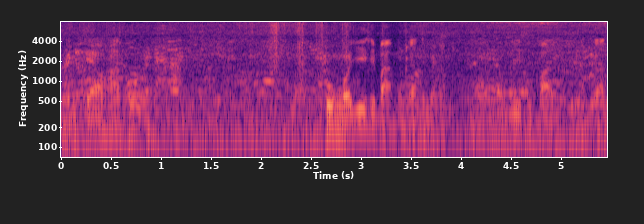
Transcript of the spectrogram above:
หนึ่งแก้วห้าถุง ถุงก็ยี่สิบาทเหมือนกันใช่ไหมครับอ๋อยี่สิบาทเหมือนกัน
